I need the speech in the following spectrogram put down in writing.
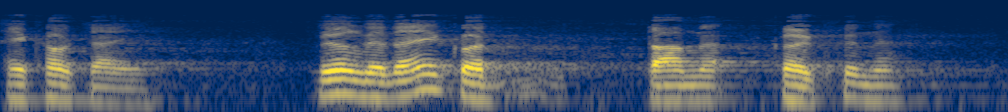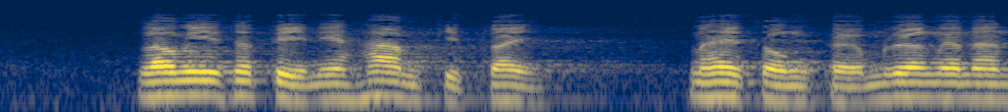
ให้เข้าใจ เรื่องใดๆก็ตามนะเกิดขึ้นนะเรามีสตินี่ห้ามจิตไว้ไม่ให้ส่งเสริมเรื่องนั้น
